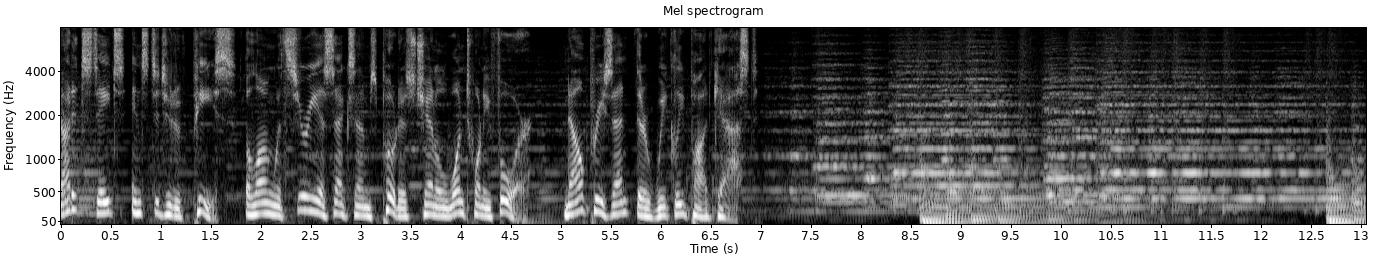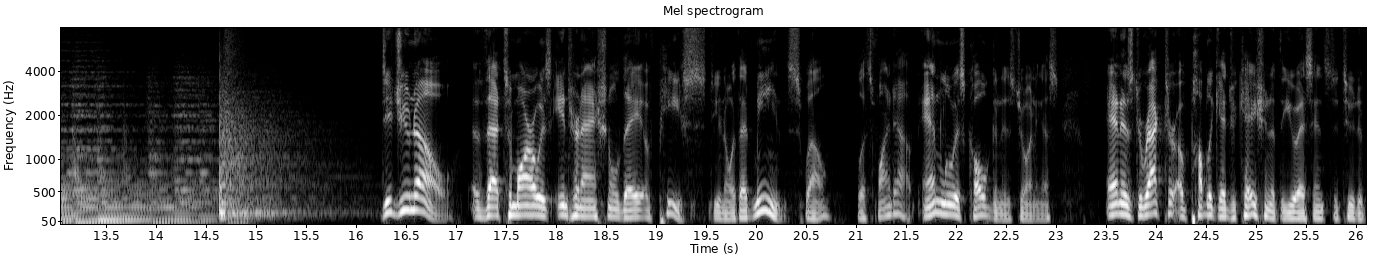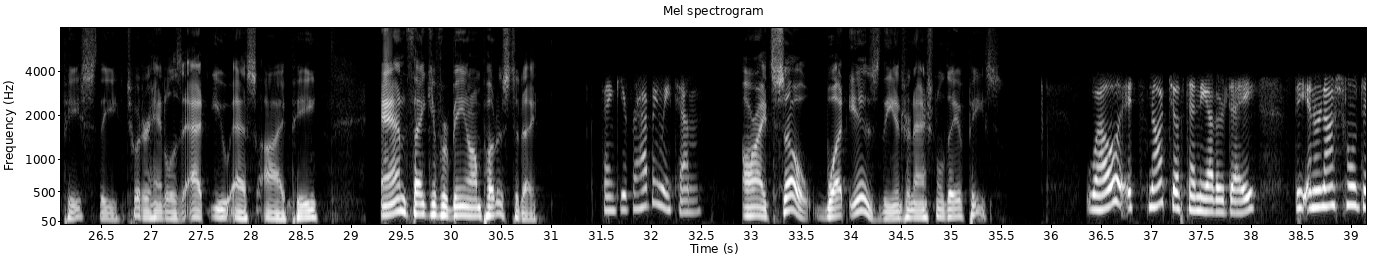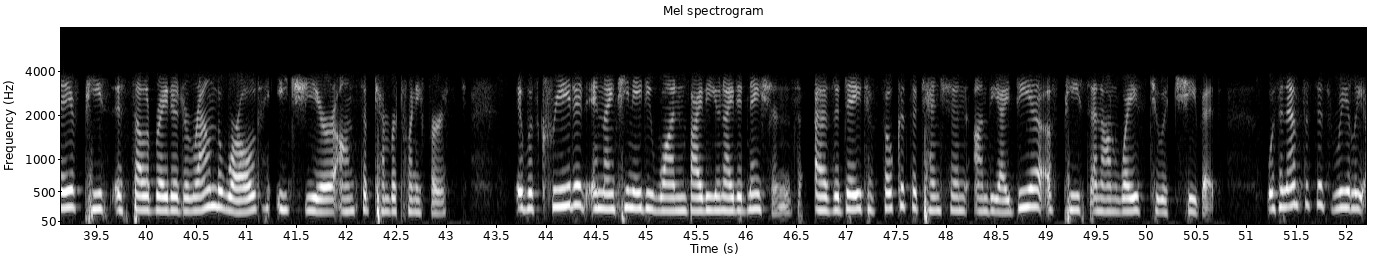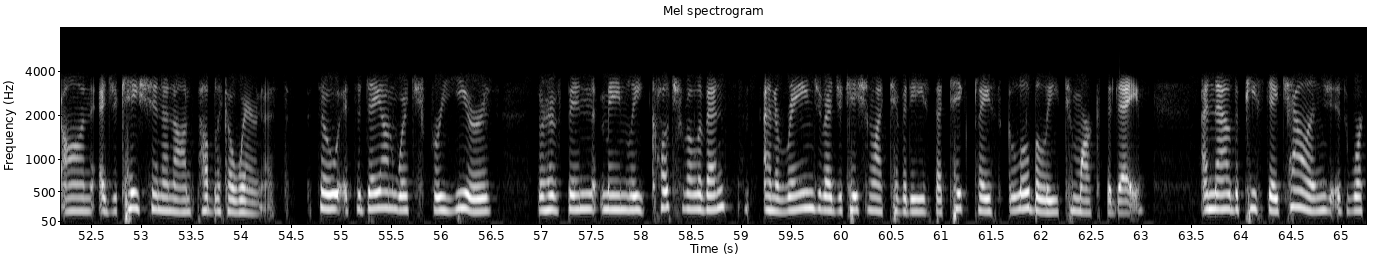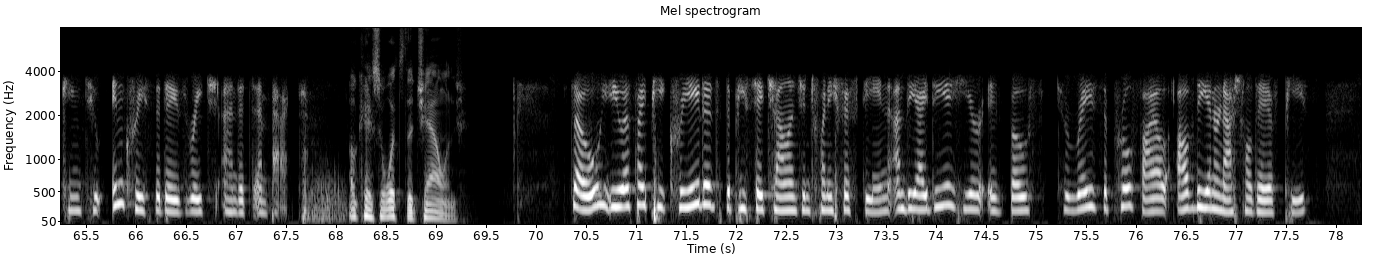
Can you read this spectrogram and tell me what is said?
United States Institute of Peace, along with SiriusXM's POTUS Channel 124, now present their weekly podcast. Did you know that tomorrow is International Day of Peace? Do you know what that means? Well, let's find out. Anne Louise Colgan is joining us. Anne is Director of Public Education at the U.S. Institute of Peace. The Twitter handle is at USIP. Anne, thank you for being on POTUS today. Thank you for having me, Tim. All right, so what is the International Day of Peace? Well, it's not just any other day. The International Day of Peace is celebrated around the world each year on September 21st. It was created in 1981 by the United Nations as a day to focus attention on the idea of peace and on ways to achieve it, with an emphasis really on education and on public awareness. So it's a day on which, for years, there have been mainly cultural events and a range of educational activities that take place globally to mark the day. And now the Peace Day Challenge is working to increase the day's reach and its impact. Okay, so what's the challenge? So, USIP created the Peace Day Challenge in 2015, and the idea here is both to raise the profile of the International Day of Peace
